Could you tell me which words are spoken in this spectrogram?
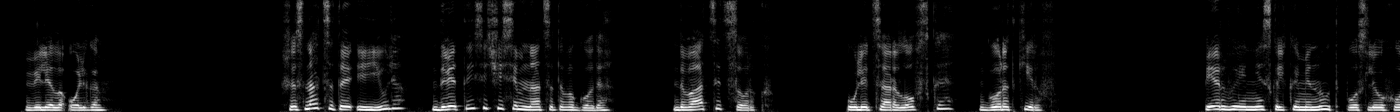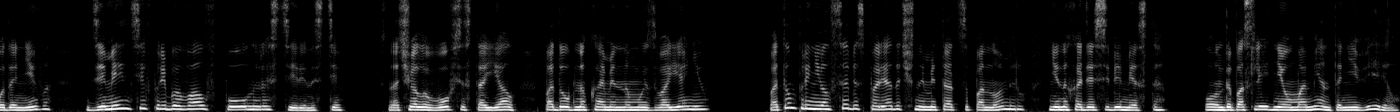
— велела Ольга. 16 июля 2017 года. 20.40. Улица Орловская, город Киров. Первые несколько минут после ухода Нева Дементьев пребывал в полной растерянности. Сначала вовсе стоял, подобно каменному изваянию, потом принялся беспорядочно метаться по номеру, не находя себе места. Он до последнего момента не верил,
